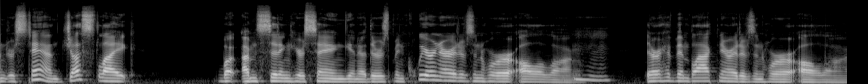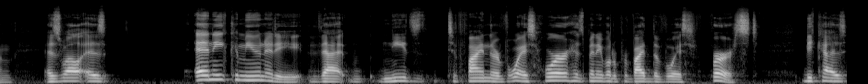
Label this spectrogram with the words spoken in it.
understand, just like what I'm sitting here saying, you know, there's been queer narratives in horror all along. There have been black narratives in horror all along, as well as any community that needs to find their voice, horror has been able to provide the voice first because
